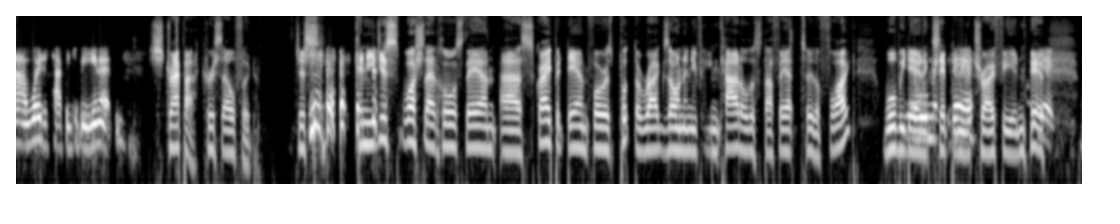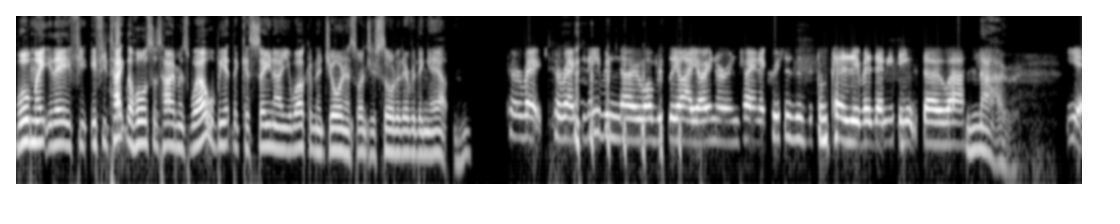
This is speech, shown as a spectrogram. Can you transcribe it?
um, we're just happy to be in it. Strapper, Chris Alford. Just can you just wash that horse down, uh, scrape it down for us, put the rugs on, and if you can cart all the stuff out to the float, we'll be yeah, down we'll accepting the trophy, and we yeah. we'll meet you there. If you if you take the horses home as well, we'll be at the casino. You're welcome to join us once you've sorted everything out. Mm-hmm. Correct, correct. and even though obviously I own her and train her, Chris is as competitive as anything. So uh, No. yeah,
